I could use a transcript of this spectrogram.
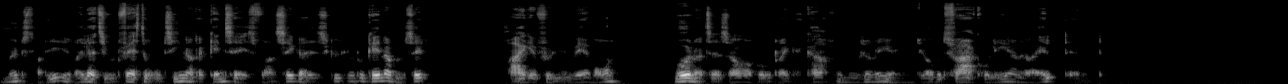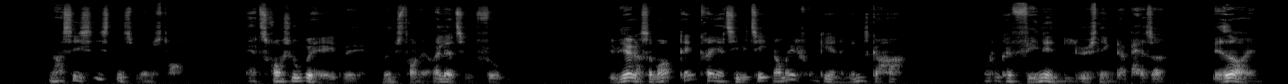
Mønstre det er relativt faste rutiner, der gentages for en sikkerheds skyld, og du kender dem selv. rækkefølgen hver morgen, måden at tage sokker på, drikke kaffe, motionering, jobbet, far, kollegerne og alt andet. Narcissistens mønstre er trods ubehaget ved mønstrene relativt få. Det virker som om den kreativitet normalt fungerende mennesker har, hvor du kan finde en løsning, der passer bedre end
